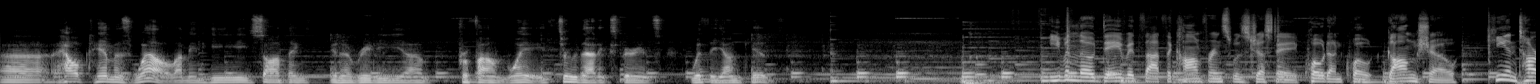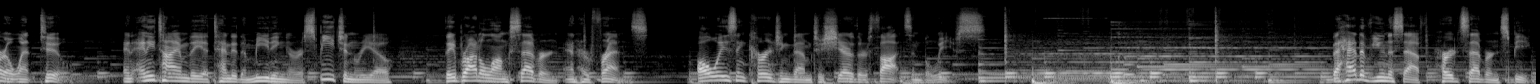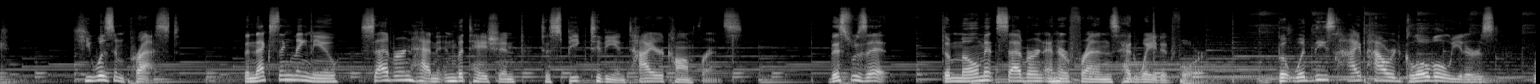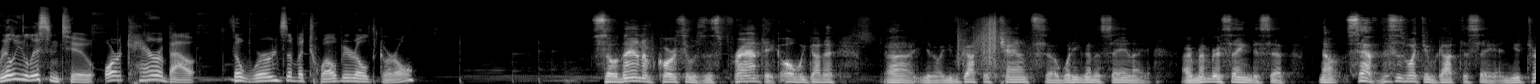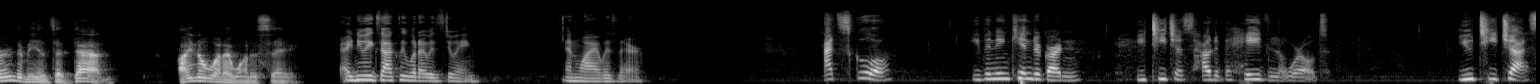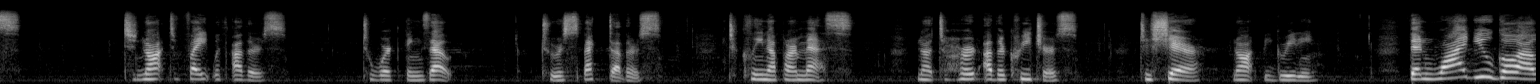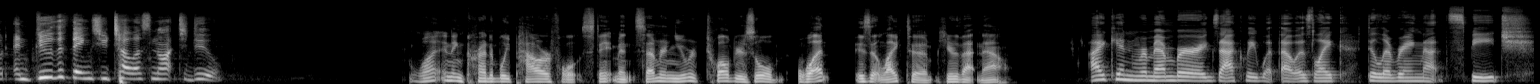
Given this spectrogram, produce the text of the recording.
uh, helped him as well. I mean, he saw things in a really um, profound way through that experience with the young kids. Even though David thought the conference was just a quote unquote gong show, he and Tara went too. And anytime they attended a meeting or a speech in Rio, they brought along Severn and her friends, always encouraging them to share their thoughts and beliefs. The head of UNICEF heard Severn speak. He was impressed. The next thing they knew, Severn had an invitation to speak to the entire conference. This was it, the moment Severn and her friends had waited for. But would these high powered global leaders really listen to or care about the words of a 12 year old girl? So then, of course, it was this frantic, oh, we got to, uh, you know, you've got this chance. Uh, what are you going to say? And I, I remember saying to Sev, now, Sev, this is what you've got to say. And you turned to me and said, Dad, I know what I want to say. I knew exactly what I was doing and why I was there. At school, even in kindergarten, you teach us how to behave in the world. You teach us to not to fight with others, to work things out, to respect others, to clean up our mess, not to hurt other creatures, to share, not be greedy. Then why do you go out and do the things you tell us not to do? What an incredibly powerful statement. Severn, you were 12 years old. What is it like to hear that now? I can remember exactly what that was like delivering that speech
